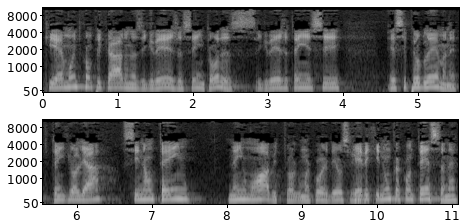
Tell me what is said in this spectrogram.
que é muito complicado nas igrejas, assim, todas as igrejas têm esse esse problema, né? Tu tem que olhar se não tem nenhum óbito, alguma coisa. Deus Sim. queira que nunca aconteça, né?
